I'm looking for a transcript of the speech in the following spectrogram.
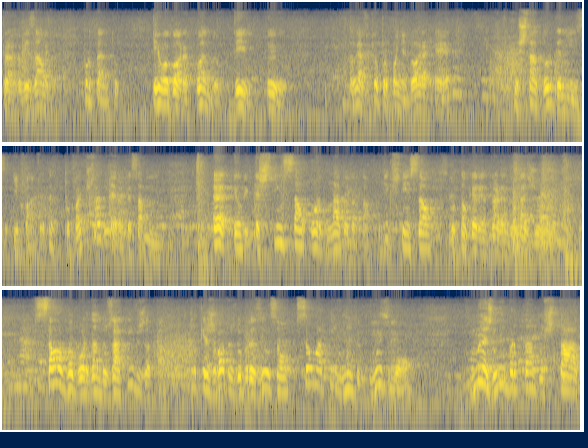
Para a revisão. Portanto, eu agora, quando digo que. Aliás, o que eu proponho agora é que o Estado organize e pague, porque vai custar dinheiro, atenção. A, eu digo, a extinção ordenada da TAP. Eu digo extinção porque não quero entrar em detalhes jurídicos. Salvaguardando os ativos da TAP, porque as rotas do Brasil são, são um ativo muito, muito bom, mas libertando o Estado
